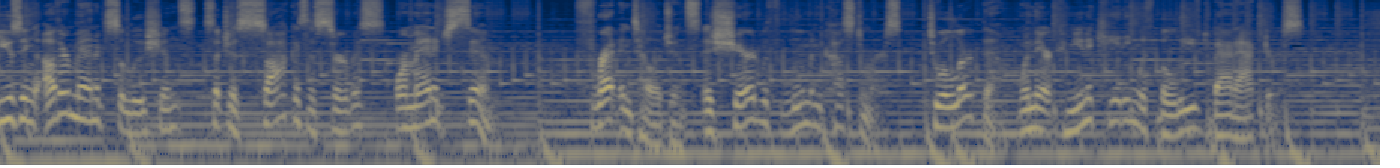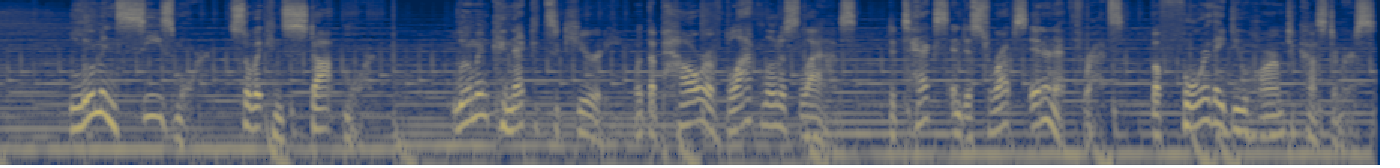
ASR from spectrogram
Using other managed solutions such as SOC as a service or managed SIEM, threat intelligence is shared with Lumen customers to alert them when they are communicating with believed bad actors. Lumen sees more so it can stop more. Lumen Connected Security, with the power of Black Lotus Labs, detects and disrupts internet threats before they do harm to customers.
